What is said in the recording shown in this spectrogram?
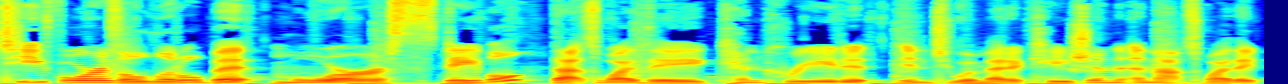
T4 is a little bit more stable. That's why they can create it into a medication, and that's why they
